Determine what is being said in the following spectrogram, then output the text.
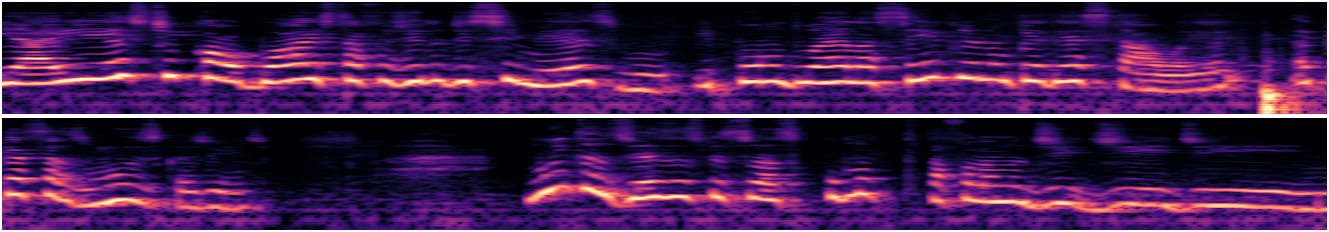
E aí este cowboy está fugindo de si mesmo e pondo ela sempre num pedestal. É, é que essas músicas, gente, muitas vezes as pessoas, como tá falando de, de, de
